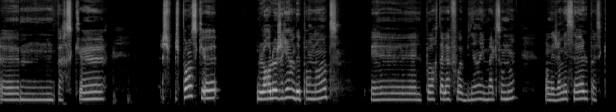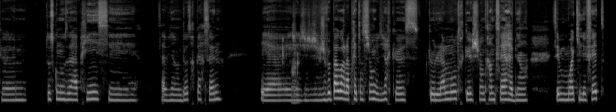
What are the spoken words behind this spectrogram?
euh, parce que je, pense que l'horlogerie indépendante, elle porte à la fois bien et mal son nom. On n'est jamais seul parce que tout ce qu'on nous a appris, c'est ça vient d'autres personnes. Et euh, je, ne veux pas avoir la prétention de dire que, que la montre que je suis en train de faire, eh bien, c'est moi qui l'ai faite.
